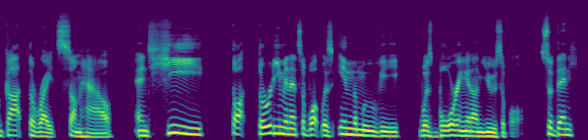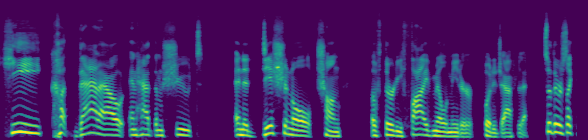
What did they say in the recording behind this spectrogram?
who got the rights somehow, and he thought 30 minutes of what was in the movie was boring and unusable. So then he cut that out and had them shoot an additional chunk of 35 millimeter footage after that. So there's like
